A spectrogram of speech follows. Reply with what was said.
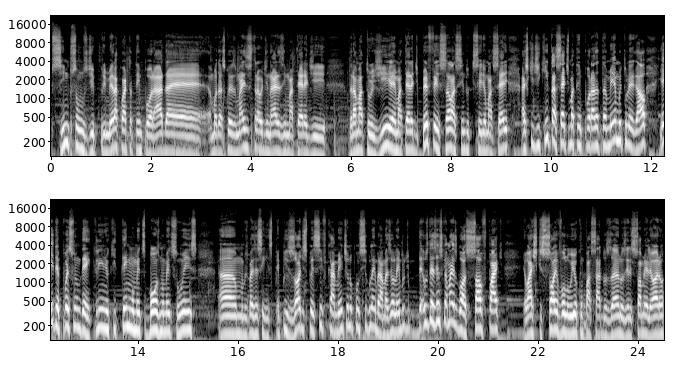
Simpsons de primeira a quarta temporada é uma das coisas mais extraordinárias em matéria de dramaturgia, em matéria de perfeição, assim, do que seria uma série. Acho que de quinta a sétima temporada também é muito legal. E aí depois foi um declínio que tem momentos bons, momentos ruins. Ahn, mas assim, episódio especificamente eu não consigo lembrar, mas eu lembro de, de- os desenhos que eu mais gosto. South Park, eu acho que só evoluiu com o passar dos anos, eles só melhoram,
